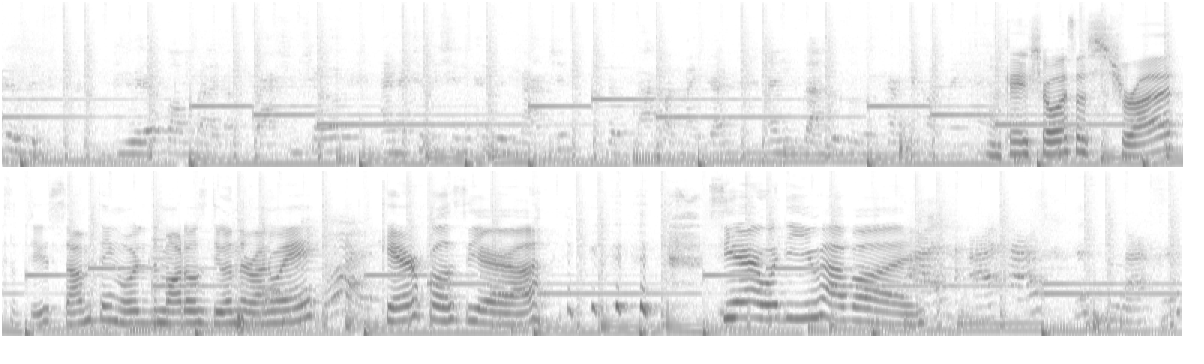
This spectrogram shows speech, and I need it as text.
because it's beautiful for like a fashion show, and I chose the shoes because it matches the black on my dress, and these glasses Okay, show us a strut. Do something. What did the models do on the runway? What? Careful, Ciara. Ciara, what do you have on? I have this glasses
